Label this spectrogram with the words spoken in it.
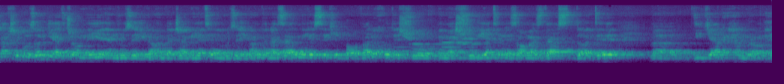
بخش بزرگی از جامعه امروز ایران و جمعیت امروز ایران به نظر می‌رسه که باور خودش رو به مشروعیت نظام از دست داده و دیگر همراه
